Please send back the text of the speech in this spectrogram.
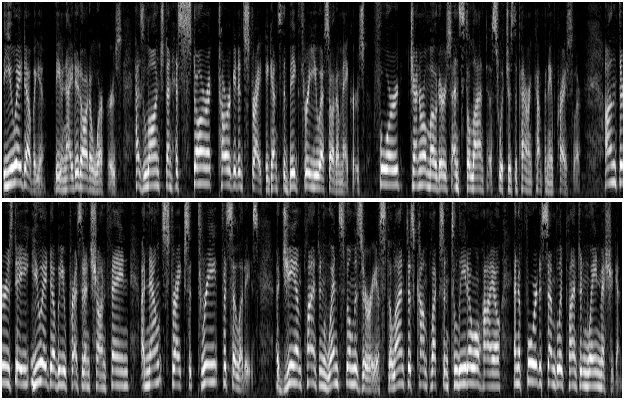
The UAW, the United Auto Workers, has launched an historic targeted strike against the big three U.S. automakers, Ford, General Motors, and Stellantis, which is the parent company of Chrysler. On Thursday, UAW President Shawn Fain announced strikes at three facilities, a GM plant in Wentzville, Missouri, a Stellantis complex in Toledo, Ohio, and a Ford assembly plant in Wayne, Michigan.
